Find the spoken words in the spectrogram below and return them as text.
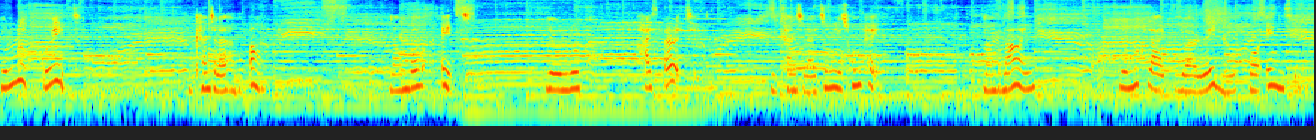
you look great. 你看起来很棒。Number eight, you look high spirited. 你看起来精力充沛。Number nine. You look like you are ready for anything.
